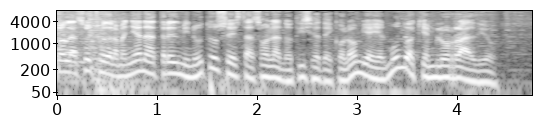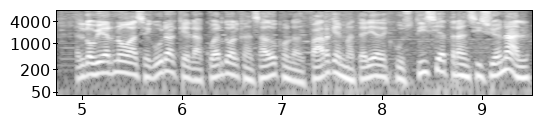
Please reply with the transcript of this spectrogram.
Son las 8 de la mañana, tres minutos. Estas son las noticias de Colombia y el mundo aquí en Blue Radio. El gobierno asegura que el acuerdo alcanzado con las FARC en materia de justicia transicional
